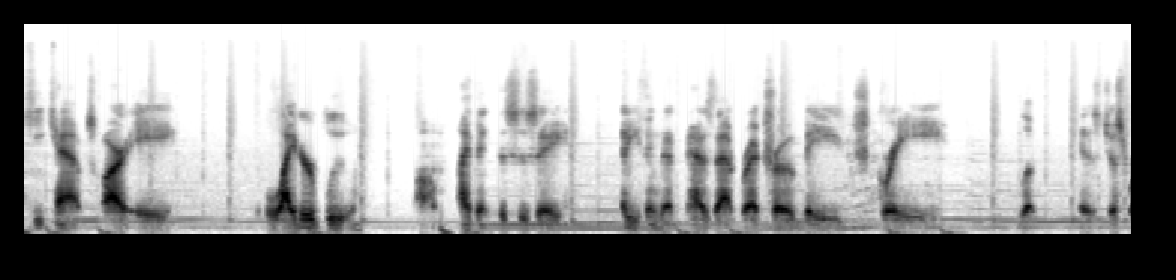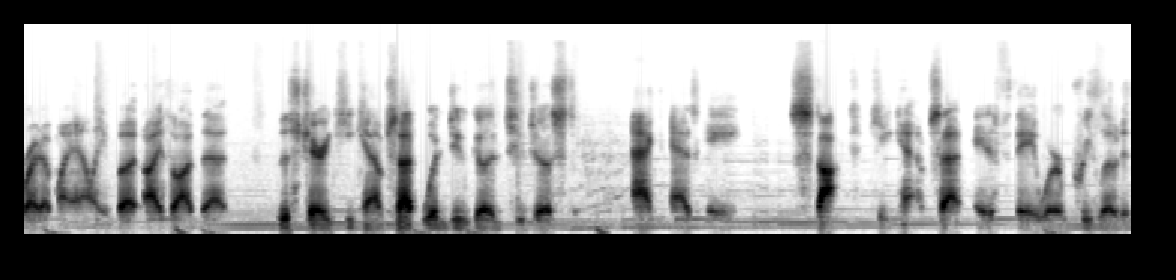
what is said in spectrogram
keycaps are a lighter blue. Um, I think this is a anything that has that retro beige gray look is just right up my alley. But I thought that this cherry keycap set would do good to just act as a stock keycap set if they were preloaded,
